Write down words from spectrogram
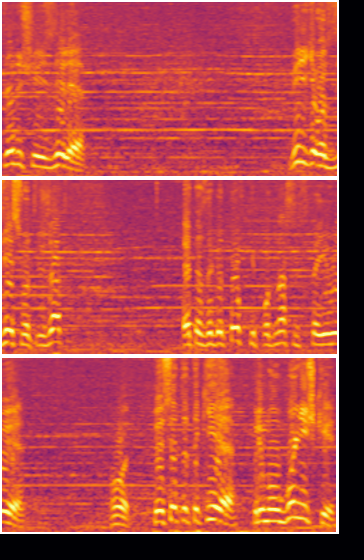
следующее изделие. Видите, вот здесь вот лежат, это заготовки под наши стоевые. Вот. То есть это такие прямоугольнички,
